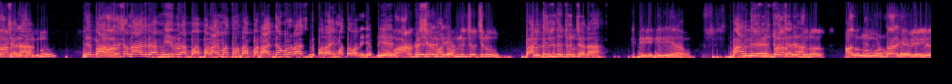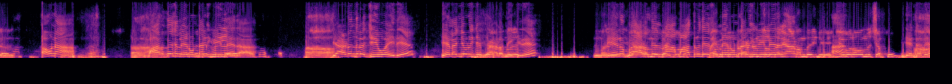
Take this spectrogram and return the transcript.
వచ్చానా? నేను భారతదేశం నాదిరా మీరు రా పరాయి మతం రా రాజ్యాంగంలో రాసింది పరాయి మతం అని చెప్పి. ఎటు నుంచి వచ్చినావు? భారతదేశం నుంచి వచ్చానా? భారతదేశం నుంచి వచ్చానా? భారతదేశంలో అసలు నువ్వు ఉండటానికే వీల్లేదు. అవునా. భారతదేశం నేను ఉండడానికి వీలు లేదా ఆ. ఏడుందిరా జీవో ఇది? ఏ లంజోడికి చెప్పాడు? నీకు ఇది? నేను భారతదేశం- నా మాతృదేశం నేను ఉండడానికి వీల్లేదు. జీవోలో ఉంది చెప్పు. ఏంటది?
